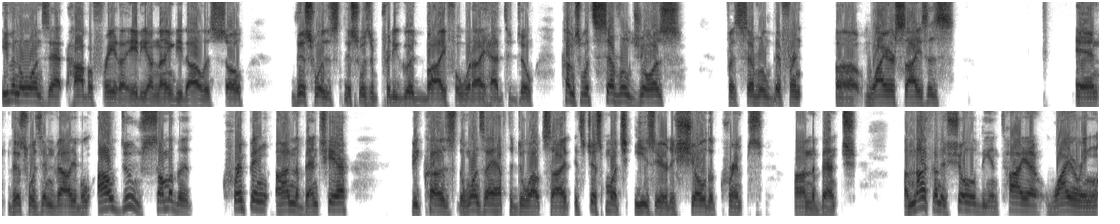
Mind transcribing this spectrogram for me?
Even the ones at Harbor Freight are 80 or $90. So this was this was a pretty good buy for what I had to do. Comes with several jaws for several different uh, wire sizes. And this was invaluable. I'll do some of the crimping on the bench here because the ones I have to do outside, it's just much easier to show the crimps on the bench. I'm not going to show the entire wiring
